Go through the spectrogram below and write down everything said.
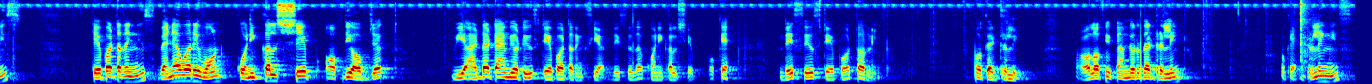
Means taper turning means whenever you want conical shape of the object we at that time you have to use taper turning here. This is a conical shape. Okay this is taper turning. Okay drilling. All of you familiar with that drilling? Okay drilling means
